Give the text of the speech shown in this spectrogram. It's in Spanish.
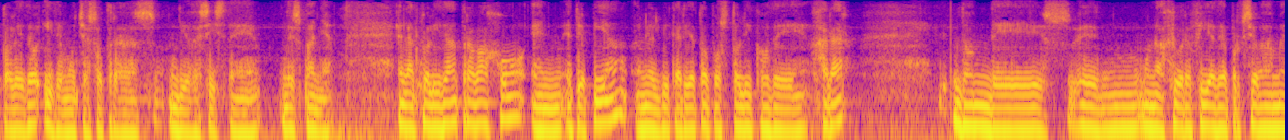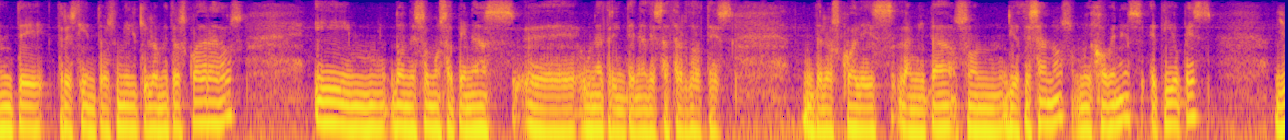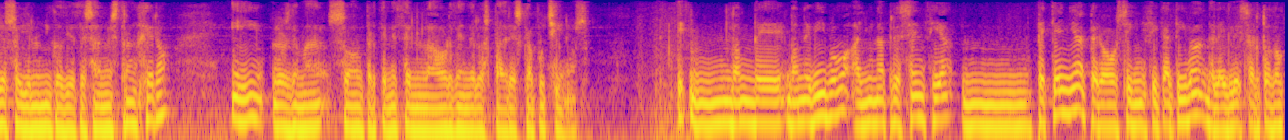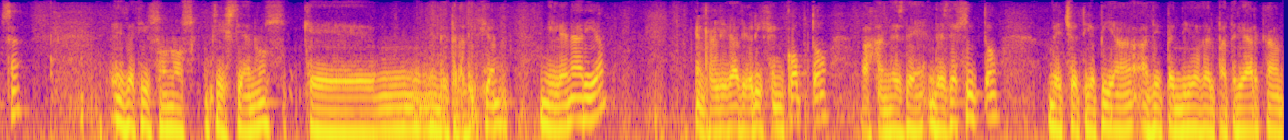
Toledo y de muchas otras diócesis de, de, España. En la actualidad trabajo en Etiopía, en el Vicariato Apostólico de Harar, donde es una geografía de aproximadamente 300.000 kilómetros cuadrados y donde somos apenas eh, una treintena de sacerdotes, de los cuales la mitad son diocesanos, muy jóvenes, etíopes. Yo soy el único diocesano extranjero y los demás pertenecen a la orden de los padres capuchinos. Donde, donde vivo hay una presencia mm, pequeña pero significativa de la Iglesia Ortodoxa es decir, son los cristianos que, mm, de tradición milenaria, en realidad de origen copto, bajan desde, desde Egipto. De hecho, Etiopía ha dependido del patriarca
